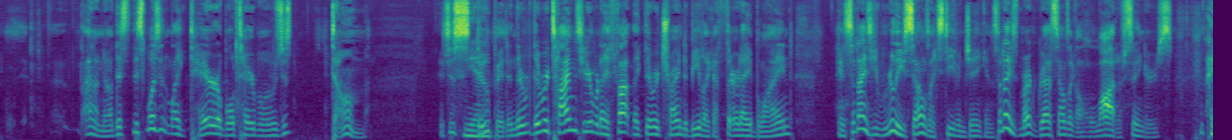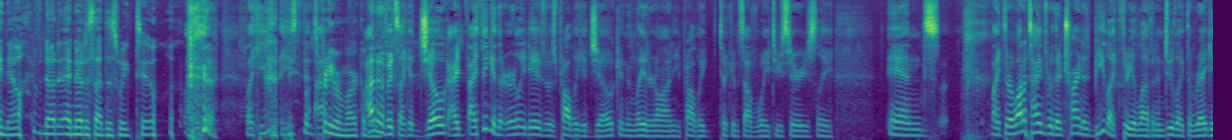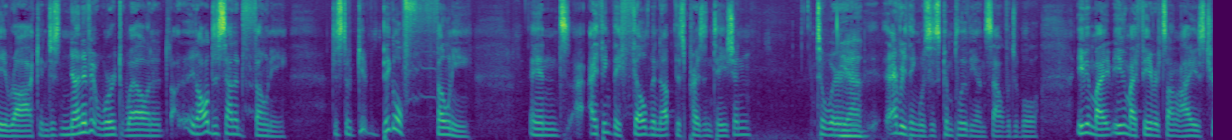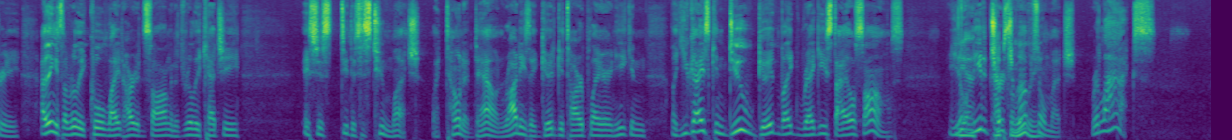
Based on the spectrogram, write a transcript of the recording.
I don't know. This this wasn't like terrible, terrible. It was just dumb. It's just Yeah. stupid. And there there were times here when I thought like they were trying to be like a third eye blind. And sometimes he really sounds like Stephan Jenkins. Sometimes Mark McGrath sounds like a lot of singers. I know. I've noticed. I noticed that this week too. Like he he's It's I- pretty remarkable. I don't know if it's like a joke. I, I think in the early days it was probably a joke, and then later on he probably took himself way too seriously. And like there are a lot of times where they're trying to be like 311 and do like the reggae rock, and just none of it worked well, and it it all just sounded phony, just a big old phony. And I- think they Feldman up this presentation to where Yeah. everything was just completely unsalvageable. Even my even my favorite song, "Highest Tree," I think it's a really cool, lighthearted song, and it's really catchy. It's just, dude, this is too much. Like, tone it down. Rodney's a good guitar player, and he can, like, you guys can do good, like, reggae style songs. You Yeah, don't need to church them up so much. Relax.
